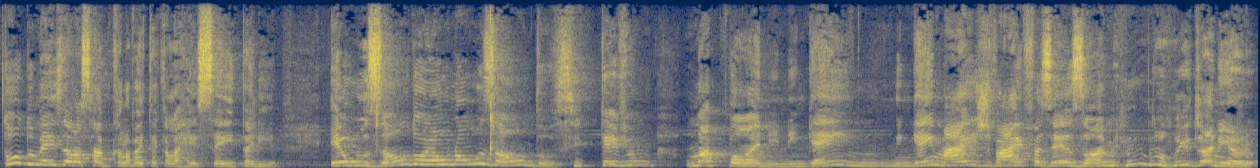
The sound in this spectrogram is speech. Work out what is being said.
Todo mês ela sabe que ela vai ter aquela receita ali. Eu usando ou eu não usando. Se teve um, uma pane, ninguém, ninguém mais vai fazer exame no Rio de Janeiro.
